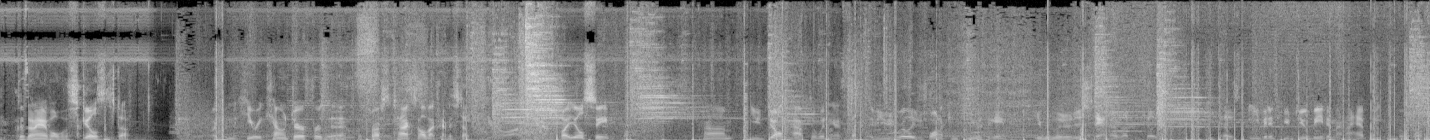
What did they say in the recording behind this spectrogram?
Because then I have all the skills and stuff. Like the Mikiri counter for the, the thrust attacks, all that kind of stuff. But you'll see. Um, you don't have to win against stuff. If you really just want to continue with the game, you can literally just stand there and let him kill you. Because even if you do beat him, and I have beaten him before,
